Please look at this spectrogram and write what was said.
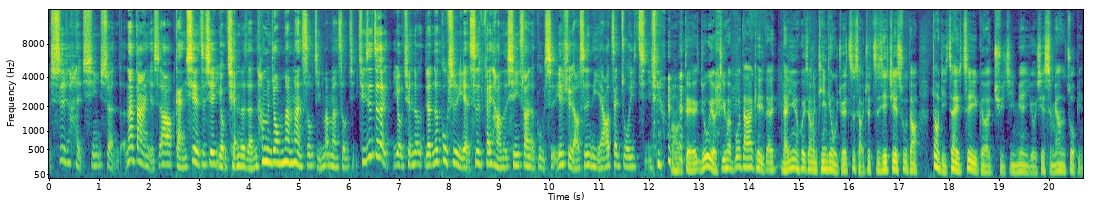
是很兴盛的。那当然也是要感谢这些有钱的人，他们就慢慢收集，慢慢收集。其实这个有钱的人的故事也是非常的心酸的故事。也许老师你也要再做一集。哦，对，如果有机会，不过大家可以来来音乐会上面听一听。我觉得至少就直接接触到到底在这个曲集里面有些什么样的作品。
